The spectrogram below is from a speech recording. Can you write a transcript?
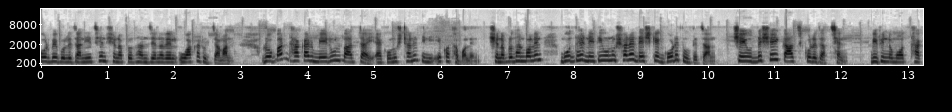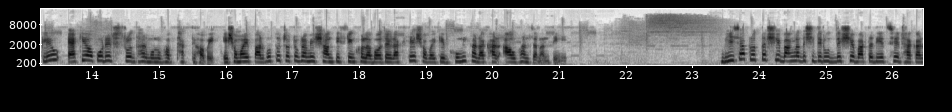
করবে বলে জানিয়েছেন সেনাপ্রধান জেনারেল ওয়াকারুজ্জামান। রোববার ঢাকার মেরুল বাড্ডায় এক অনুষ্ঠানে তিনি একথা বলেন। সেনাপ্রধান বলেন, বুদ্ধের নীতি অনুসারে দেশকে গড়ে তুলতে চান। সেই উদ্দেশ্যেই কাজ করে যাচ্ছেন। বিভিন্ন মত থাকলেও একে অপরের শ্রদ্ধার মনোভাব থাকতে হবে। এ সময় পার্বত্য চট্টগ্রামের শান্তি শৃঙ্খলা বজায় রাখতে সবাইকে ভূমিকা রাখার আহ্বান জানান তিনি। ভিসা প্রত্যাশী বাংলাদেশিদের উদ্দেশ্যে বার্তা দিয়েছে ঢাকার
